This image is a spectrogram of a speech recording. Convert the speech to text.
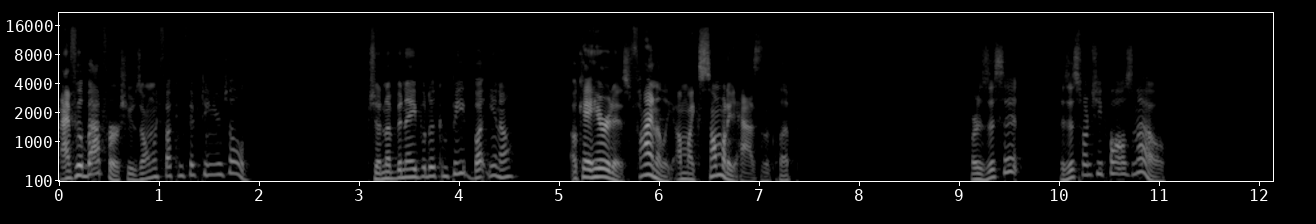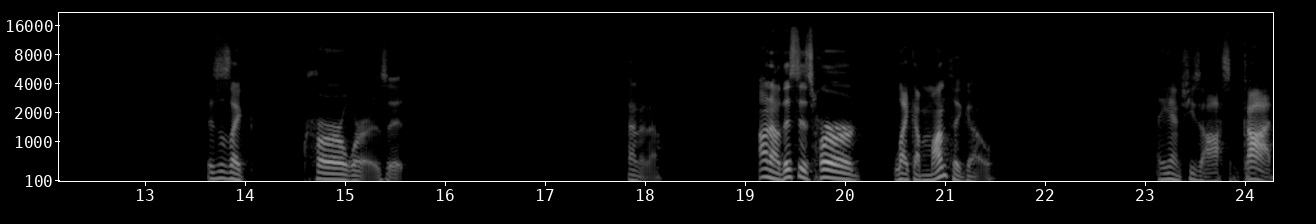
I feel bad for her. She was only fucking 15 years old. Shouldn't have been able to compete, but you know. Okay, here it is. Finally. I'm like, somebody has the clip. Or is this it? Is this when she falls? No. This is like her, where is it? I don't know. Oh no, this is her like a month ago. Again, she's awesome. God,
